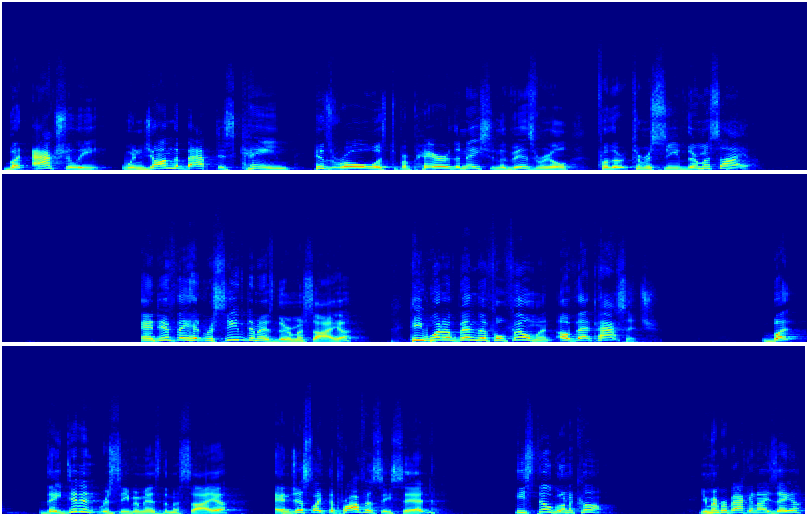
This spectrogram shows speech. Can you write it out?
But actually, when John the Baptist came, his role was to prepare the nation of Israel for the, to receive their Messiah. And if they had received him as their Messiah, he would have been the fulfillment of that passage. But they didn't receive him as the Messiah. And just like the prophecy said, he's still going to come. You remember back in Isaiah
